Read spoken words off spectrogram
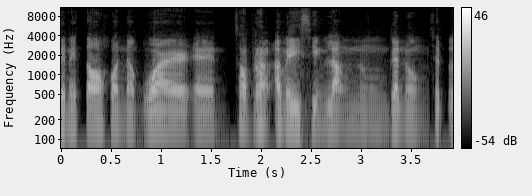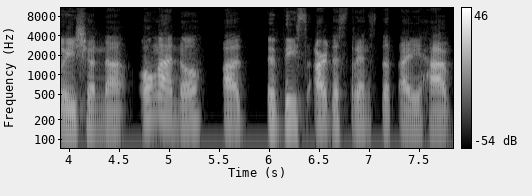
ganito ako nag-wire and sobrang amazing lang nung ganong situation na, o oh nga no, uh, these are the strengths that I have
